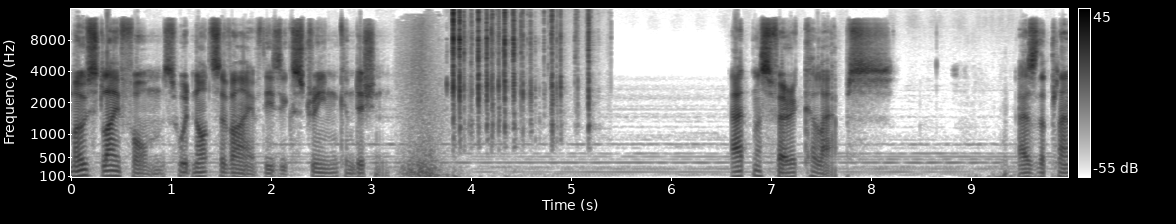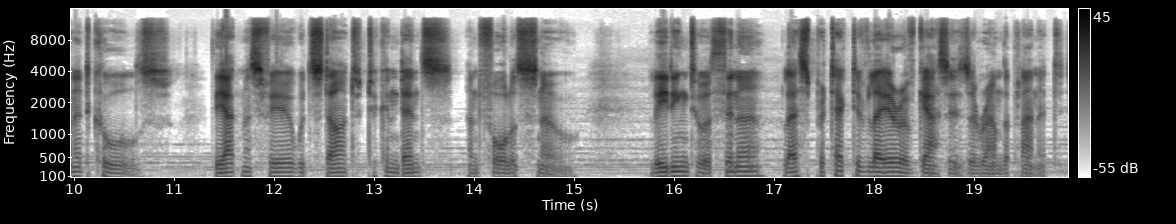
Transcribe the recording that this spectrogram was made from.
Most life forms would not survive these extreme conditions. Atmospheric collapse. As the planet cools, the atmosphere would start to condense and fall as snow, leading to a thinner, less protective layer of gases around the planet.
